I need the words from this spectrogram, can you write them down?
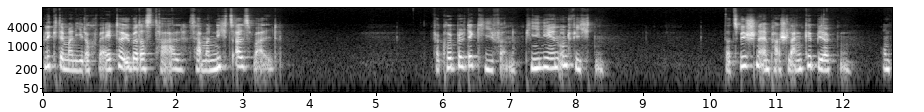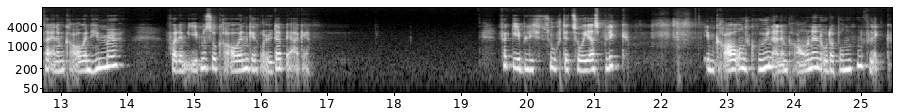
Blickte man jedoch weiter über das Tal, sah man nichts als Wald. Verkrüppelte Kiefern, Pinien und Fichten. Dazwischen ein paar schlanke Birken, unter einem grauen Himmel, vor dem ebenso grauen Geröll der Berge. Vergeblich suchte Zojas Blick im Grau und Grün einen braunen oder bunten Fleck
